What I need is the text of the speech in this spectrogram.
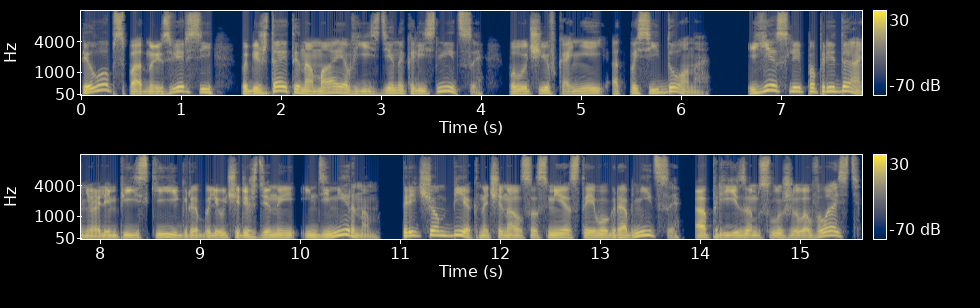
Пелопс, по одной из версий, побеждает Иномая в езде на колеснице, получив коней от Посейдона. Если по преданию Олимпийские игры были учреждены Индимирном, причем бег начинался с места его гробницы, а призом служила власть,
